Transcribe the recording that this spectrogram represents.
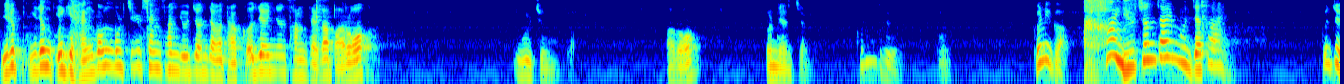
이렇게, 이런, 이게 행복 물질 생산 유전자가 다 꺼져 있는 상태가 바로 우울증이죠. 바로 불면증. 그러니까 다 유전자의 문제다. 그죠?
